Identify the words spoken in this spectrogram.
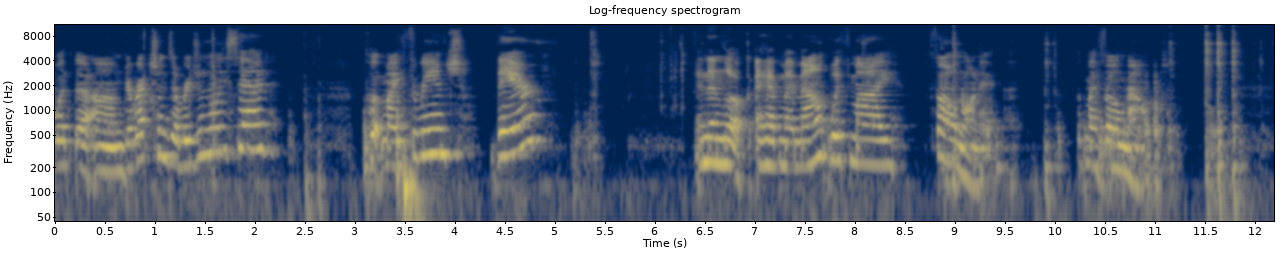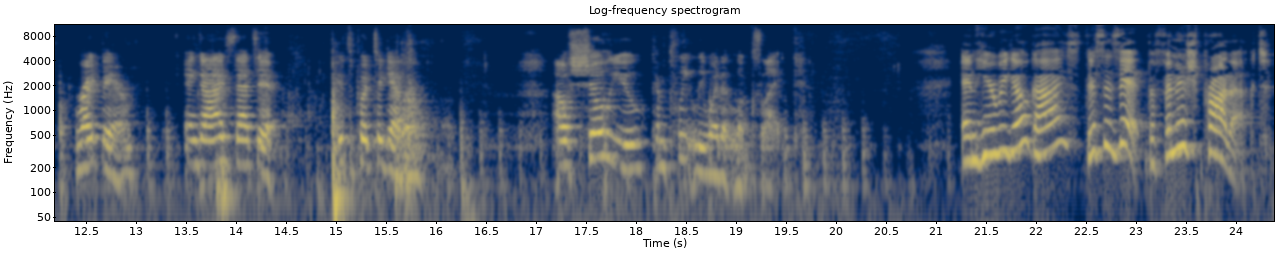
what the um, directions originally said. Put my three inch there. And then look, I have my mount with my phone on it. With my phone mount. Right there. And guys, that's it. It's put together. I'll show you completely what it looks like. And here we go, guys. This is it, the finished product.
